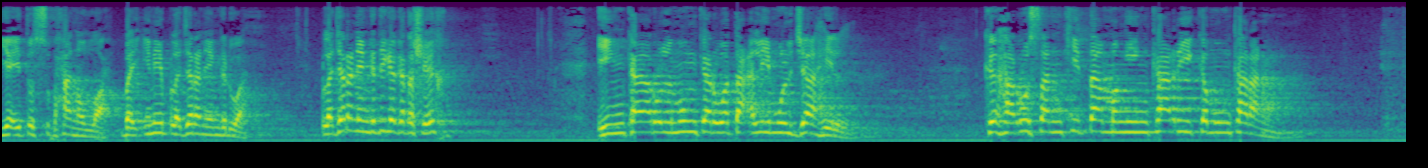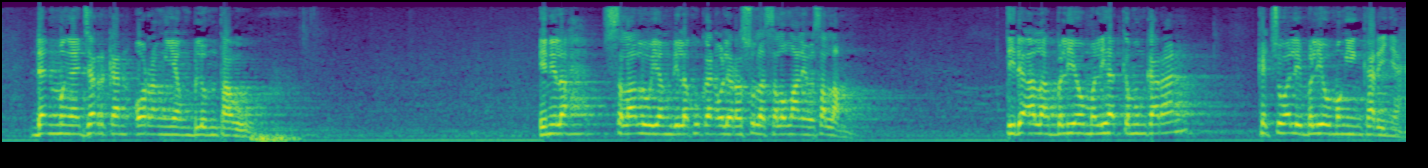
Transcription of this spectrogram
yaitu subhanallah. Baik, ini pelajaran yang kedua. Pelajaran yang ketiga kata Syekh, ingkarul munkar wa ta'limul jahil. Keharusan kita mengingkari kemungkaran dan mengajarkan orang yang belum tahu. Inilah selalu yang dilakukan oleh Rasulullah sallallahu alaihi wasallam. Tidaklah beliau melihat kemungkaran kecuali beliau mengingkarinya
